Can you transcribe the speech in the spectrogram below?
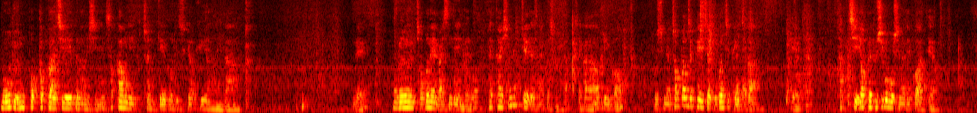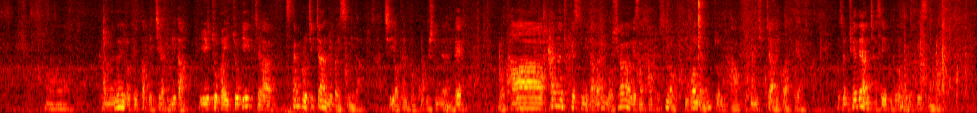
모든 복덕과 지혜에 끊어이신 석가모니 부처님께 머리 숙여 귀하나이다. 네. 오늘 저번에 말씀드린 대로 해탈 16지에 대해서 할 것입니다. 제가 나눠드린 거 보시면 첫 번째 페이지와 두 번째 페이지가 이렇게 같이 옆에 두시고 보시면 될 것 같아요. 어, 그러면은 이렇게 딱 매치가 됩니다. 이쪽과 이쪽이 제가 스탬프로 찍자는 이유가 있습니다. 같이 옆에 놓고 보시면 되는데 뭐다 하면 좋겠습니다만 뭐 시간 관계상 다 볼 수는 없고 이번에는 좀 다 보기는 쉽지 않을 것 같아요. 하지만 최대한 자세히 보도록 노력하겠습니다.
